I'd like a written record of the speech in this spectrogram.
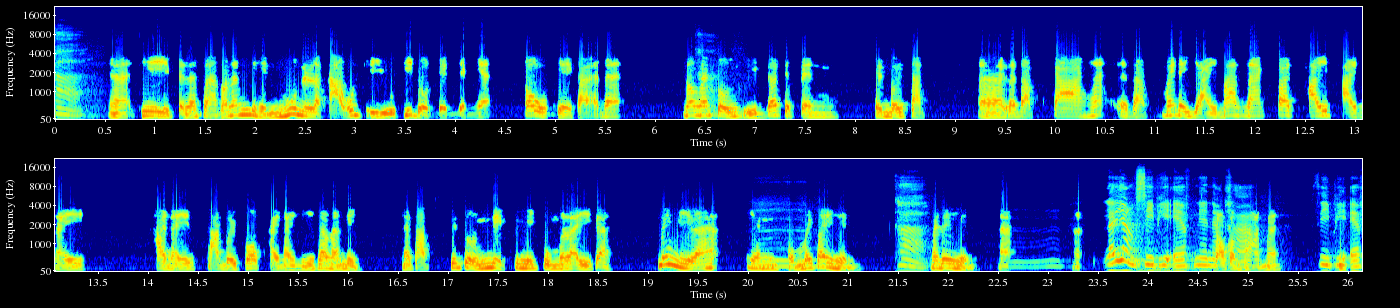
ค่ะ นะฮะที่เป็นลักษณะเพราะฉะนั้นเห็นหุ้นราคาหุ้น TU ที่โดดเด่นอย่างเงี้ยก็โอเคครับนะนอกนั้นค่ะตัวอื่นๆก็จะเป็นเป็นบริษัทเอ่อระดับกลางฮะ ระดับไม่ได้ใหญ่มากนัก ก็ใช้ภายในภายในการบริโภคภายในนี้เท่านั้นเองนะครับที่ส่วนเด็กมีกลุ่มอะไรอีกอะไม่มีแล้วฮะยังผมไม่ค่อยเห็น ค่ะ ไม่ได้เห็นนะอืมนะแล้วอย่าง CPF เนี่ยตอบนะคะคำถามไหม CPF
